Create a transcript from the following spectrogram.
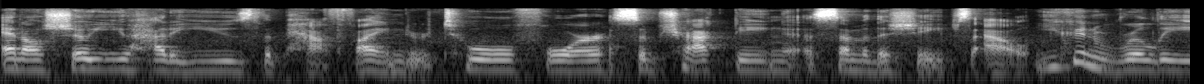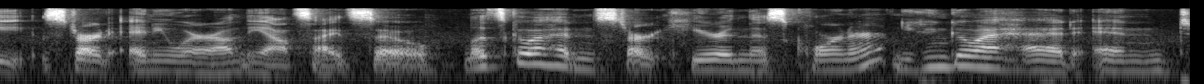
and I'll show you how to use the Pathfinder tool for subtracting some of the shapes out. You can really start anywhere on the outside. So let's go ahead and start here in this corner. You can go ahead and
